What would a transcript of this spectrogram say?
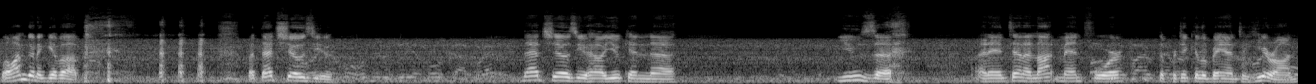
Well, I'm going to give up. but that shows you that shows you how you can uh, use uh, an antenna not meant for the particular band to hear on.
